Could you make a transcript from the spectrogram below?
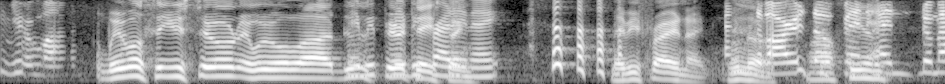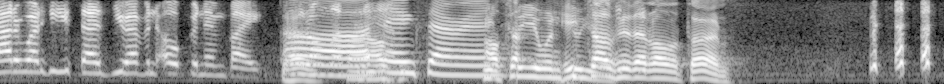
in. You're welcome. We will see you soon, and we will uh, do maybe, this beer maybe tasting. Friday night. Maybe Friday night. Who knows? The bar is I'll open, and no matter what he says, you have an open invite. So Yeah. don't let Aw, I'll- thanks, Aaron. I'll see you in He two tells me that all the time.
